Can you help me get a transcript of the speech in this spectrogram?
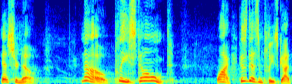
Yes or no? No, please don't. Why? Because it doesn't please God.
